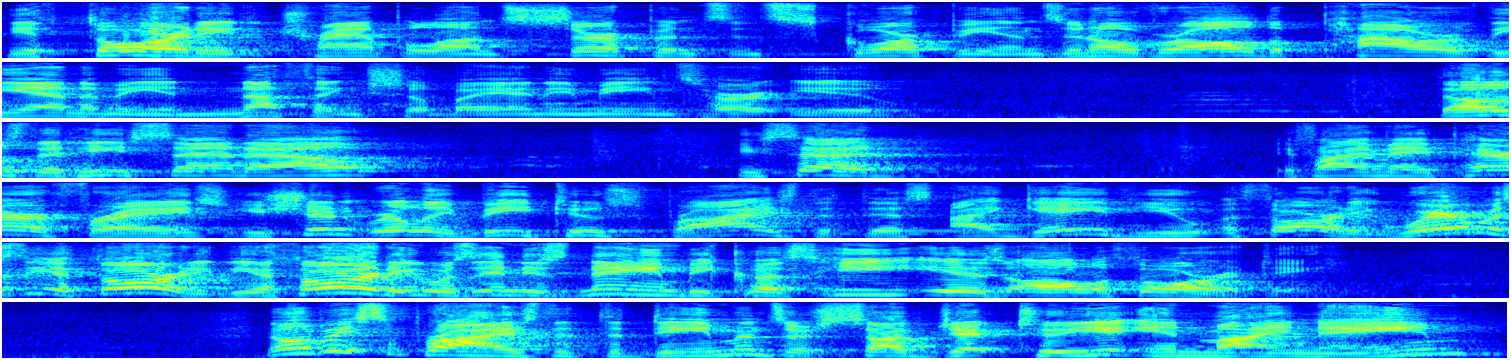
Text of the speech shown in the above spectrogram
the authority to trample on serpents and scorpions and over all the power of the enemy, and nothing shall by any means hurt you. Those that he sent out, he said, if I may paraphrase, you shouldn't really be too surprised at this. I gave you authority. Where was the authority? The authority was in his name because he is all authority. Don't be surprised that the demons are subject to you in my name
